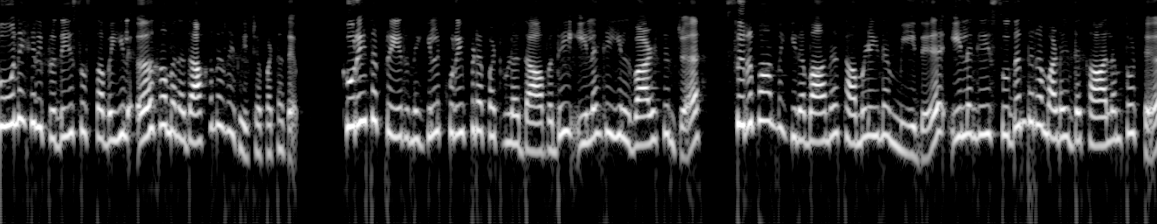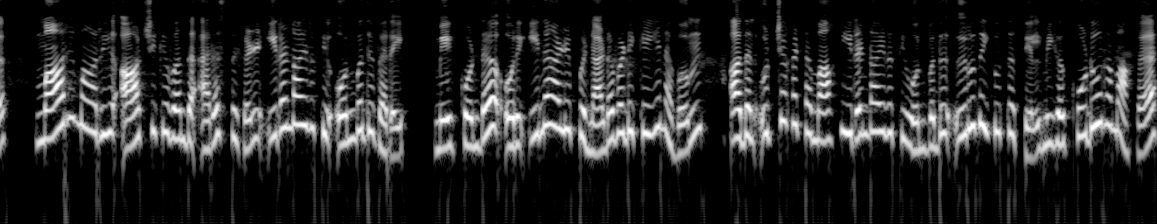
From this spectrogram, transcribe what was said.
பூனகிரி பிரதேச சபையில் ஏகமனதாக நிறைவேற்றப்பட்டது. குறித்த பிரேரணையில் குறிப்பிடப்பட்டுள்ளதாவது இலங்கையில் வாழ்கின்ற சிறுபான்மையினமான தமிழினம் மீது இலங்கை சுதந்திரம் அடைந்த காலம் தொட்டு மாறி மாறி ஆட்சிக்கு வந்த அரசுகள் இரண்டாயிரத்தி ஒன்பது வரை மேற்கொண்ட ஒரு இன அழிப்பு நடவடிக்கை எனவும் அதன் உச்சகட்டமாக இரண்டாயிரத்தி ஒன்பது இறுதி யுத்தத்தில் மிக கொடூரமாக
